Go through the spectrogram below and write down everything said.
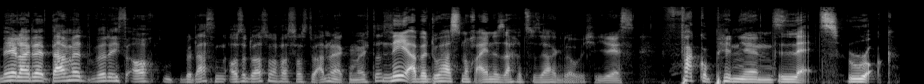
Nee, Leute, damit würde ich es auch belassen. Außer du hast noch was, was du anmerken möchtest. Nee, aber du hast noch eine Sache zu sagen, glaube ich. Yes. Fuck Opinions. Let's rock.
